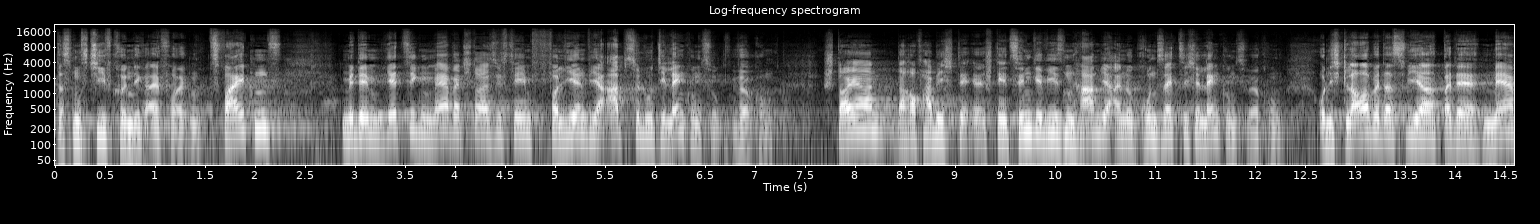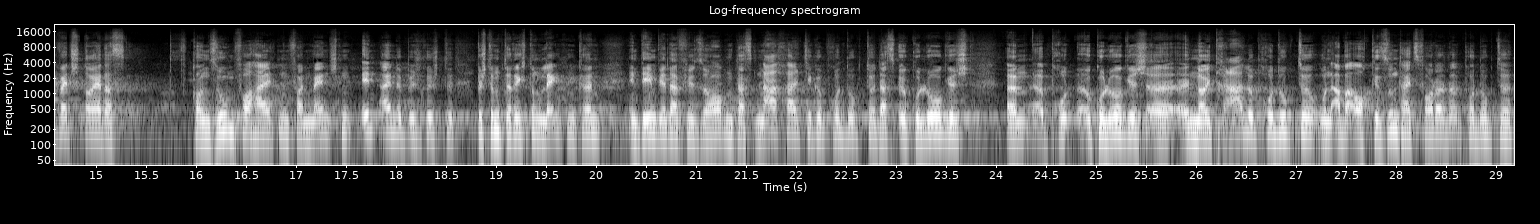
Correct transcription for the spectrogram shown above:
das muss tiefgründiger erfolgen. Zweitens, mit dem jetzigen Mehrwertsteuersystem verlieren wir absolut die Lenkungswirkung. Steuern, darauf habe ich stets hingewiesen, haben ja eine grundsätzliche Lenkungswirkung. Und ich glaube, dass wir bei der Mehrwertsteuer das Konsumverhalten von Menschen in eine bestimmte Richtung lenken können, indem wir dafür sorgen, dass nachhaltige Produkte, dass ökologisch, ähm, äh, ökologisch äh, neutrale Produkte und aber auch gesundheitsfordernde Produkte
